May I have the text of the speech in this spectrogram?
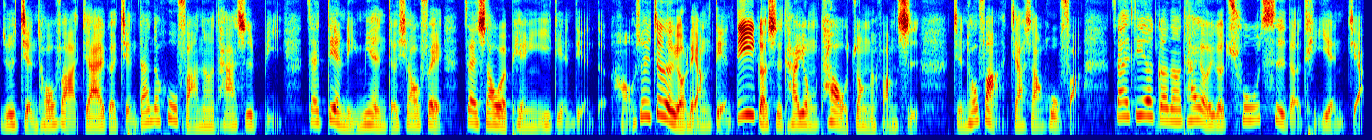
就是剪头发加一个简单的护发呢，它是比在店里面的消费再稍微便宜一点点的。好，所以这个有两点，第一个是他用套装的方式剪头发加上护发，在第二个呢，它有一个初次的体验价。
